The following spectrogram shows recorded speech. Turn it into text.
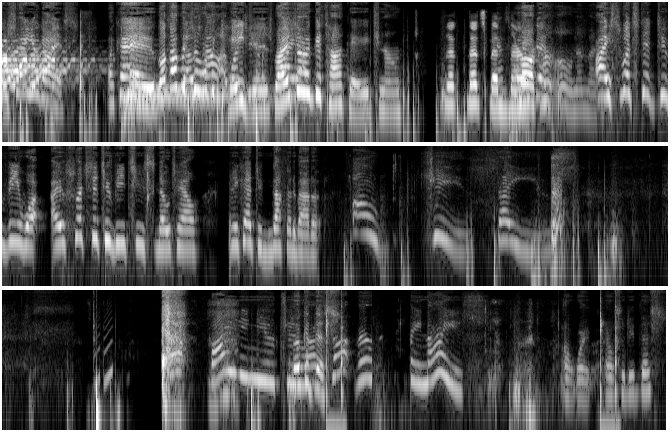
me show you guys. Okay. Hey, what happened to Snowtail, all the want you to cages? Why is there a guitar cage now? That that's been Yes, there. well, uh-uh. Oh, I Oh. I switched it to V1. I switched it to V2 Snowtail, and you can't do nothing about it. Oh, jeez, saves. Fighting you two. Look at this. Not very, very nice. Oh wait, I also did this.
